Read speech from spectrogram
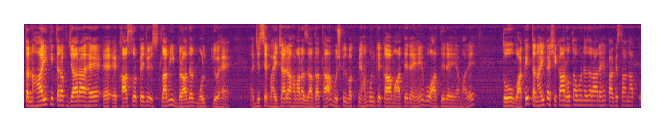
تنہائی کی طرف جا رہا ہے خاص طور پہ جو اسلامی برادر ملک جو ہے جس سے بھائی چارہ ہمارا زیادہ تھا مشکل وقت میں ہم ان کے کام آتے رہے ہیں وہ آتے رہے ہیں ہمارے۔ تو واقعی تنہائی کا شکار ہوتا ہوا نظر آ رہے ہیں پاکستان آپ کو؟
